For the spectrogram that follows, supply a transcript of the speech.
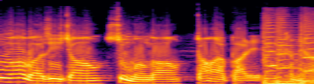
တိုးဝါပါစီကြောင်းစုမုံကောင်းတောင်းအပ်ပါတယ်ခင်ဗျာ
